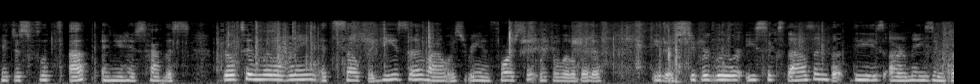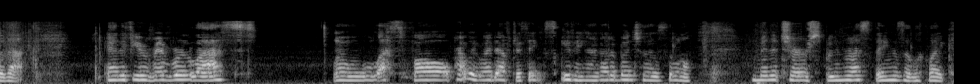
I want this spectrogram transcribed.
it just flips up and you just have this built-in little ring. It's self-adhesive. I always reinforce it with a little bit of either super glue or E6000, but these are amazing for that. And if you remember last, oh, last fall, probably right after Thanksgiving, I got a bunch of those little miniature spoon rest things that look like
